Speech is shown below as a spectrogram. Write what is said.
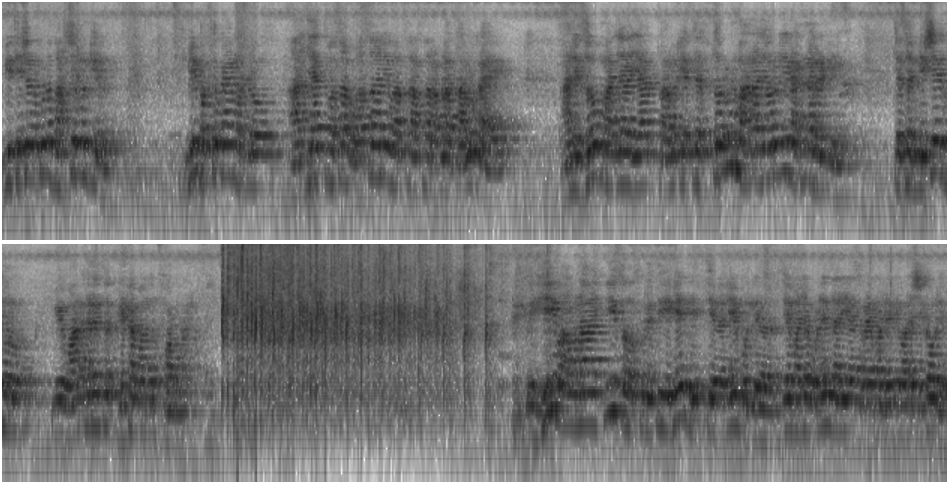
मी त्याच्यावर कुठं भाष्य पण केलं मी फक्त काय म्हटलो अध्यात्माचा वसा आणि वारसा असणार आपला तालुका आहे. आणि जो माझ्या या तालुक्यातल्या तरुण महाराजावर जी घटना घडली त्याचा निषेध म्हणून मी वारकऱ्यांचा फेटा बांधून फॉर्म मारला. ही भावना ही संस्कृती हे नित्य हे मूल्य जे माझ्या वडीलधारी या सगळ्या मंडळींनी मला शिकवले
